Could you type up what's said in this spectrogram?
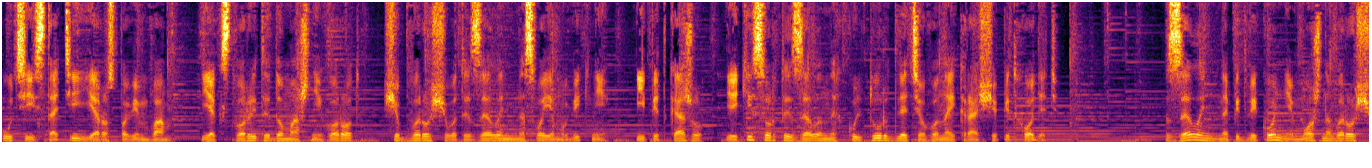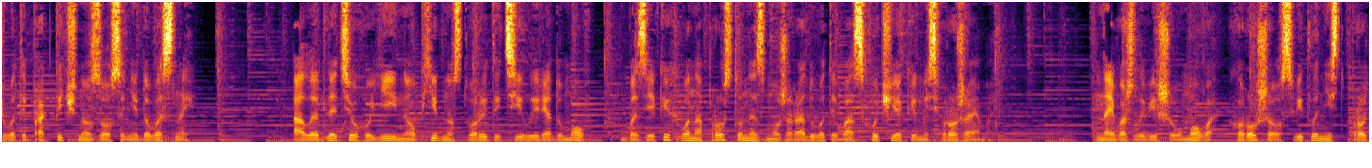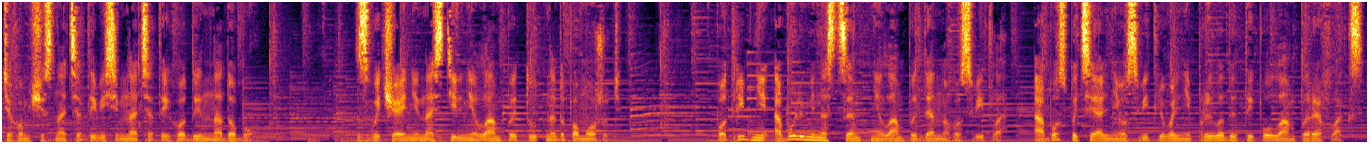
У цій статті я розповім вам, як створити домашній город, щоб вирощувати зелень на своєму вікні, і підкажу, які сорти зелених культур для цього найкраще підходять. Зелень на підвіконні можна вирощувати практично з осені до весни. Але для цього їй необхідно створити цілий ряд умов, без яких вона просто не зможе радувати вас хоч якимись врожаями. Найважливіша умова хороша освітленість протягом 16-18 годин на добу. Звичайні настільні лампи тут не допоможуть. Потрібні або люмінесцентні лампи денного світла, або спеціальні освітлювальні прилади типу лампи Reflex.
